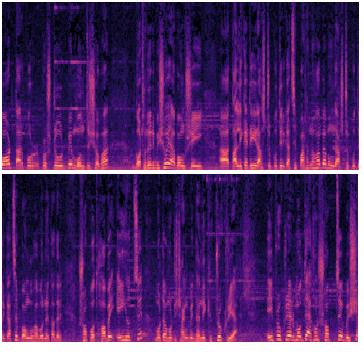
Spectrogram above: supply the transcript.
পর তারপর প্রশ্ন উঠবে মন্ত্রিসভা গঠনের বিষয় এবং সেই তালিকাটি রাষ্ট্রপতির কাছে পাঠানো হবে এবং রাষ্ট্রপতির কাছে বঙ্গভবনে তাদের শপথ হবে। এই হচ্ছে মোটামুটি সাংবিধানিক প্রক্রিয়া। এই প্রক্রিয়ার মধ্যে এখন সবচেয়ে বেশি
